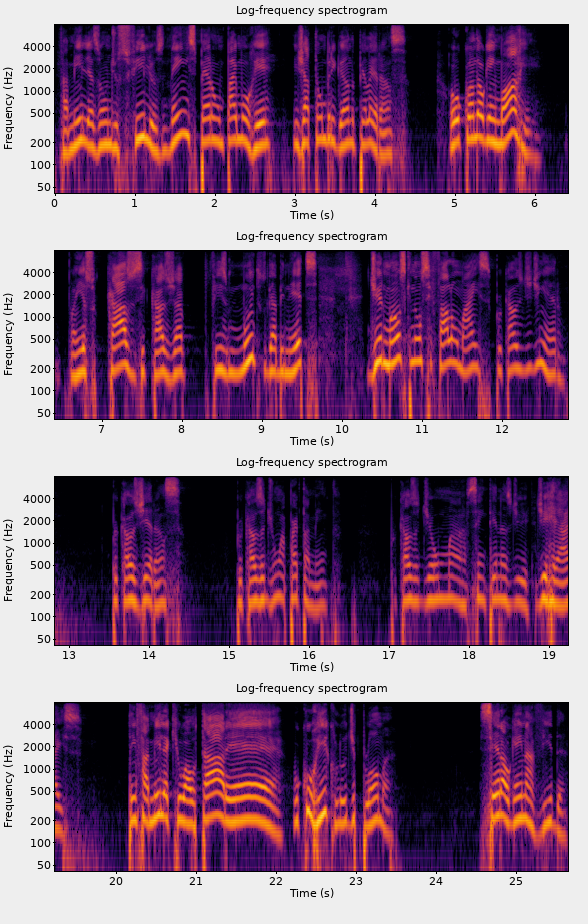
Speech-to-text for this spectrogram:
Famílias onde os filhos nem esperam o pai morrer e já estão brigando pela herança. Ou quando alguém morre, conheço casos e casos, já fiz muitos gabinetes de irmãos que não se falam mais por causa de dinheiro, por causa de herança, por causa de um apartamento, por causa de uma centenas de, de reais. Tem família que o altar é o currículo, o diploma, ser alguém na vida.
